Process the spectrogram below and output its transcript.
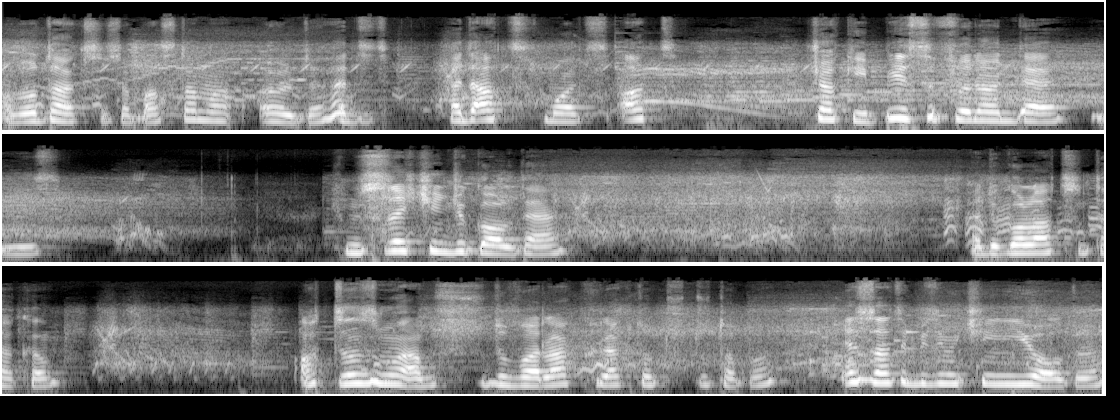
Abi o da aksesuar bastı ama öldü. Hadi. Hadi at Mortis at. Çok iyi. 1-0 önde. İyiyiz. Şimdi sıra ikinci golde. Hadi gol atsın takım. Attınız mı abi su duvara kulak da tuttu topu. E zaten bizim için iyi oldu.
